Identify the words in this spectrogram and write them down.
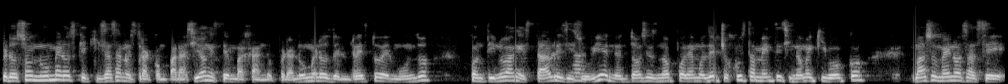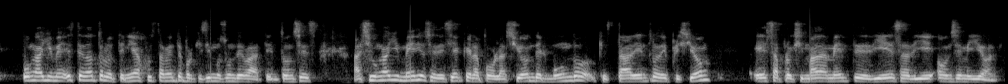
pero son números que quizás a nuestra comparación estén bajando, pero a números del resto del mundo continúan estables y subiendo. Entonces no podemos, de hecho, justamente si no me equivoco, más o menos hace un año y medio, este dato lo tenía justamente porque hicimos un debate. Entonces, hace un año y medio se decía que la población del mundo que está dentro de prisión es aproximadamente de 10 a 10, 11 millones.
